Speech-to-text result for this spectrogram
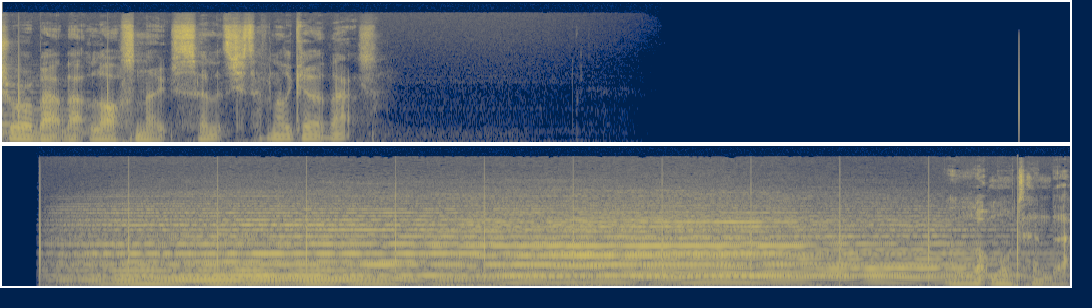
sure about that last note, so let's just have another go at that. A lot more tender.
